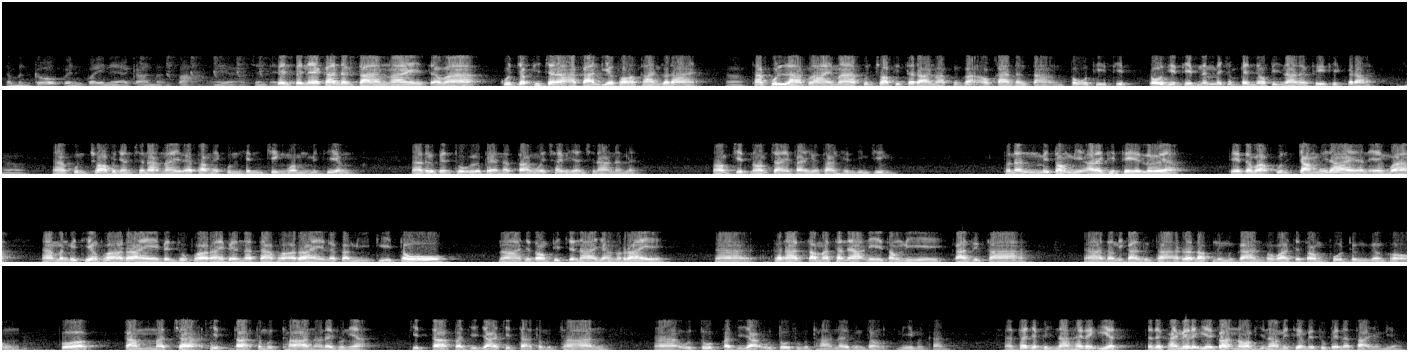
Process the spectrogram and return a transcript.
แต่มันก็เป็นไปในอาการต่างๆเนี่ยครับเช่นเป็นเป็นในอาการต่างๆไง แต่ว่าคุณจะพิจารณาอาการเดียวสองอาการก็ได้ครับถ้าคุณหลากหลายมากคุณชอบพิจารณามากคุณก็เอาการต่างๆ โตสี่สิบโตสี่สิบนั้นไม่จำเป็นต้องพิจารณาทั้งสี่สิบก็ได้ครับนะคุณชอบพยัญชนะไหนแล้วทำให้คุณเห็นจริงว่ามันไม่เที่ยง นะหรือเป็นทุกข์หรือเป็นอนัตตาคุณก็ใช้พยัญชนะนั่นแหละน้อมจิตน้อมใจไปจนกระทั่งเห็นจริง ๆ เพราะฉะนั้นไม่ต้องมีอะไรพิเศษเลยอะเพียงแต่ว่าคุณจำให้ได้นั่นเองว่านะมันไม่เที่ยงเพราะอะไรเป็นทุกข์เพราะอะไรเป็นอนัตตาเพราะอะไร แล้วก็มีกี่โตนะจะต้องพิจารณาอย่างไรนะขนาดสมมัสนะนี่ต้องมีการศึกษานะต้องมีการศึกษาระดับหนึ่งเหมือนกัน เพราะว่าจะต้องพูดถึงเรื่องของพวกกรรมมัชะจิตตะสมุทฐานอะไรพวกเนี้ย จิตตปัจจยะจิตตสมุทฐานนะอุตุปัจจยะอุตุสมุทฐานอะไรพวกนี้ต้องมีเหมือนกันนะถ้าจะพิจารณาให้ละเอียด แต่ถ้าใครไม่ละเอียดก็น้อมพิจารณาไม่เที่ยงเป็นทุกเป็นอนัตตาอย่างเดียว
